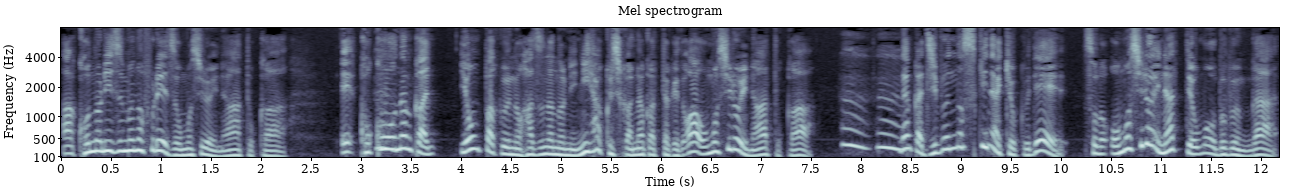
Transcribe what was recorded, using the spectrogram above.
あ、このリズムのフレーズ面白いなとか、え、ここなんか4拍のはずなのに2拍しかなかったけど、あ、面白いなとか、うんうん。なんか自分の好きな曲で、その面白いなって思う部分が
